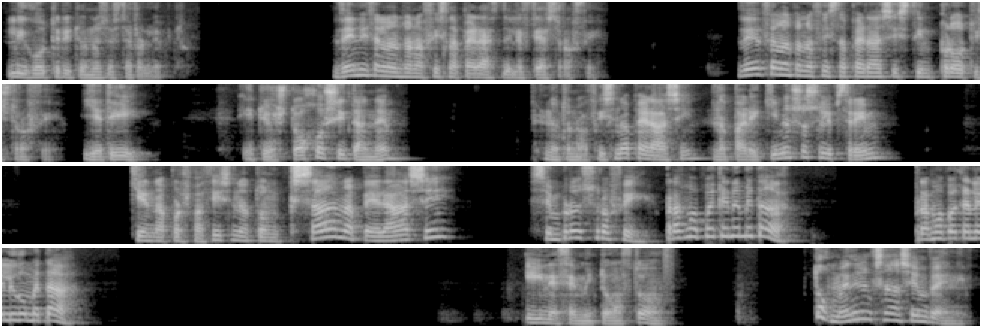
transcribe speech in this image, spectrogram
λιγότερη του ενός δευτερολέπτου. Δεν ήθελα να τον αφήσει να περάσει την τελευταία στροφή. Δεν ήθελα να τον αφήσει να περάσει στην πρώτη στροφή. Γιατί; Γιατί ο στόχος ήταν να τον αφήσει να περάσει, να πάρει εκείνο στο slipstream και να προσπαθήσει να τον ξαναπεράσει στην πρώτη στροφή. Πράγμα που έκανε μετά. Πράγμα που έκανε λίγο μετά. Είναι θεμητό αυτό; Το έχουμε δει να ξανασυμβαίνει.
